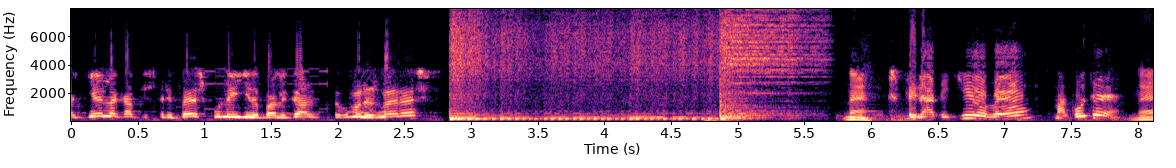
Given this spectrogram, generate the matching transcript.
Αγγέλα από τις τρυπές που λέγει το παλικάρι τις προηγούμενες μέρες. Ναι. Στην Αττική Οδό, μ' ακούτε; Ναι.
